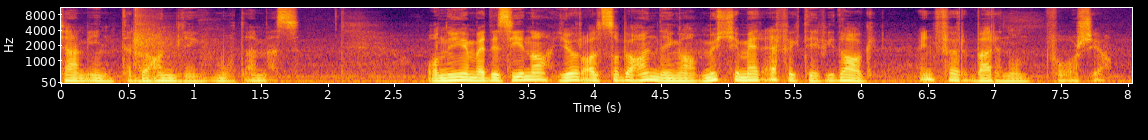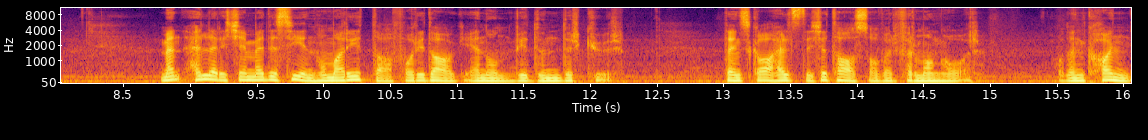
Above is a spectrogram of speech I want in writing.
kommer inn til behandling mot MS. Og nye medisiner gjør altså behandlinga mye mer effektiv i dag enn for bare noen få år siden. Men heller ikke medisin Marita får i dag er noen vidunderkur. Den skal helst ikke tas over for mange år, og den kan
